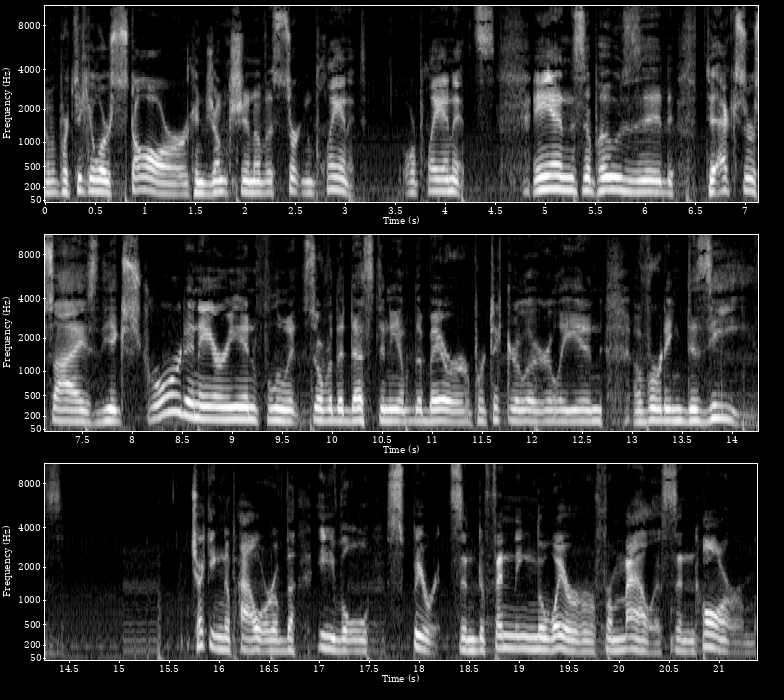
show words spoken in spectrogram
of a particular star or conjunction of a certain planet or planets, and supposed to exercise the extraordinary influence over the destiny of the bearer, particularly in averting disease. Checking the power of the evil spirits and defending the wearer from malice and harm.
